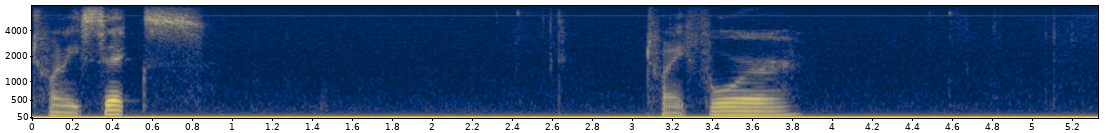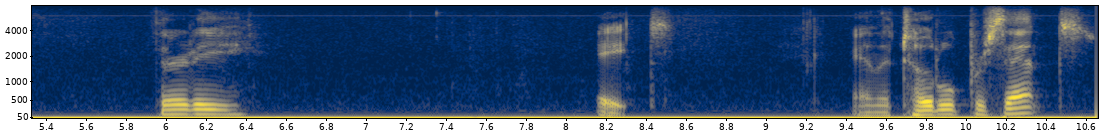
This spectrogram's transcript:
26, 24, 30, 8. And the total percent,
